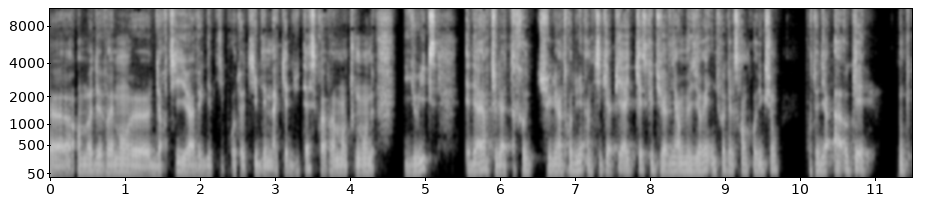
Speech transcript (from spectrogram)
euh, en mode vraiment euh, dirty avec des petits prototypes, des maquettes du test, quoi. Vraiment tout le monde UX. Et derrière, tu lui tu lui introduis un petit KPI. Qu'est-ce que tu vas venir mesurer une fois qu'elle sera en production? Pour te dire ah ok donc,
